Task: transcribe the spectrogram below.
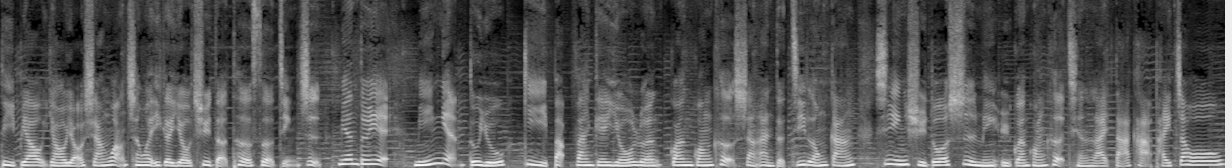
地标遥遥相望，成为一个有趣的特色景致。面对的每年都有几百万个游轮观光客上岸的基隆港，吸引许多市民与观光客前来打卡拍照哦。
